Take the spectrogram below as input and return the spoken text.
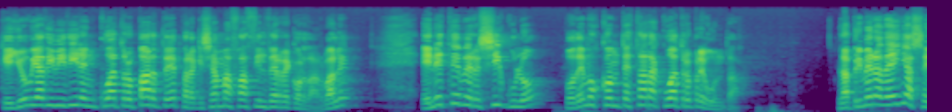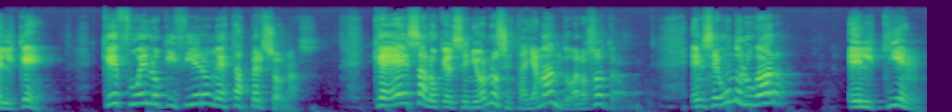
que yo voy a dividir en cuatro partes para que sea más fácil de recordar, ¿vale? En este versículo podemos contestar a cuatro preguntas. La primera de ellas, el qué. ¿Qué fue lo que hicieron estas personas? ¿Qué es a lo que el Señor nos está llamando a nosotros? En segundo lugar, el quién.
